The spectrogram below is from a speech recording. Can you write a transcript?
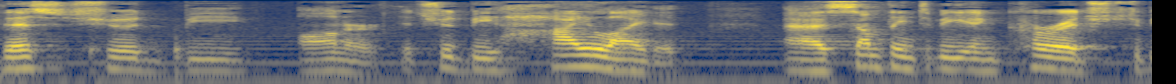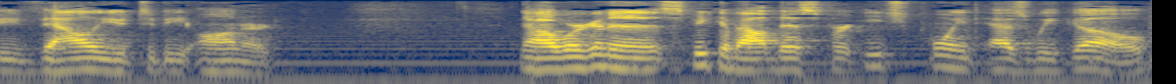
this should be honored. It should be highlighted as something to be encouraged, to be valued, to be honored. Now, we're going to speak about this for each point as we go.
